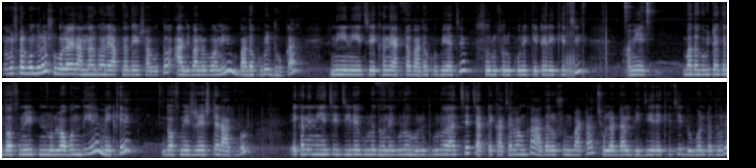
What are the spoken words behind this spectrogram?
নমস্কার বন্ধুরা সুবলয় রান্নার ঘরে আপনাদের স্বাগত। আজ বানাবো আমি বাঁধাকপির ধোকা। নিয়ে নিয়েছি এখানে একটা বাঁধাকপি আছে, সরু সরু করে কেটে রেখেছি। আমি বাঁধাকপিটাকে দশ মিনিট লবণ দিয়ে মেখে দশ মিনিট রেস্টে রাখব। এখানে নিয়েছি জিরে গুঁড়ো, ধনে গুঁড়ো, হলুদ গুঁড়ো আছে, চারটে কাঁচা লঙ্কা, আদা, রসুন বাটা, ছোলার ডাল ভিজিয়ে রেখেছি দু ঘণ্টা ধরে।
